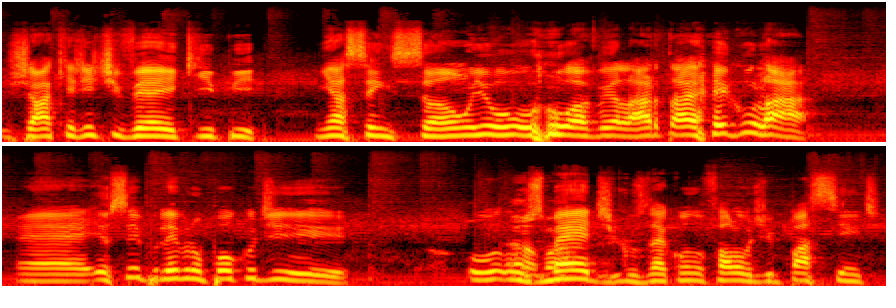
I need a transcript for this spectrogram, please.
já que a gente vê a equipe em ascensão e o, o Avelar tá regular. É, eu sempre lembro um pouco de o- Não, os mas- médicos, né, quando falam de paciente.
